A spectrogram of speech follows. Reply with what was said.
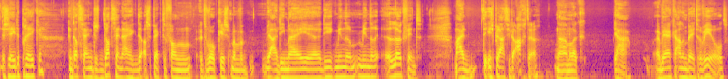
zedenpreken. En dat zijn, dus dat zijn eigenlijk de aspecten van het wokisme ja, die, mij, eh, die ik minder, minder leuk vind. Maar de inspiratie daarachter, namelijk ja, werken aan een betere wereld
